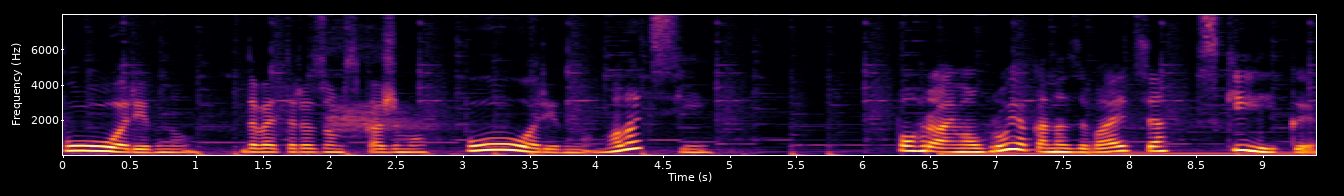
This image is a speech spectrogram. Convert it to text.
Порівну. Давайте разом скажемо порівну. Молодці. Пограємо в гру, яка називається Скільки.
